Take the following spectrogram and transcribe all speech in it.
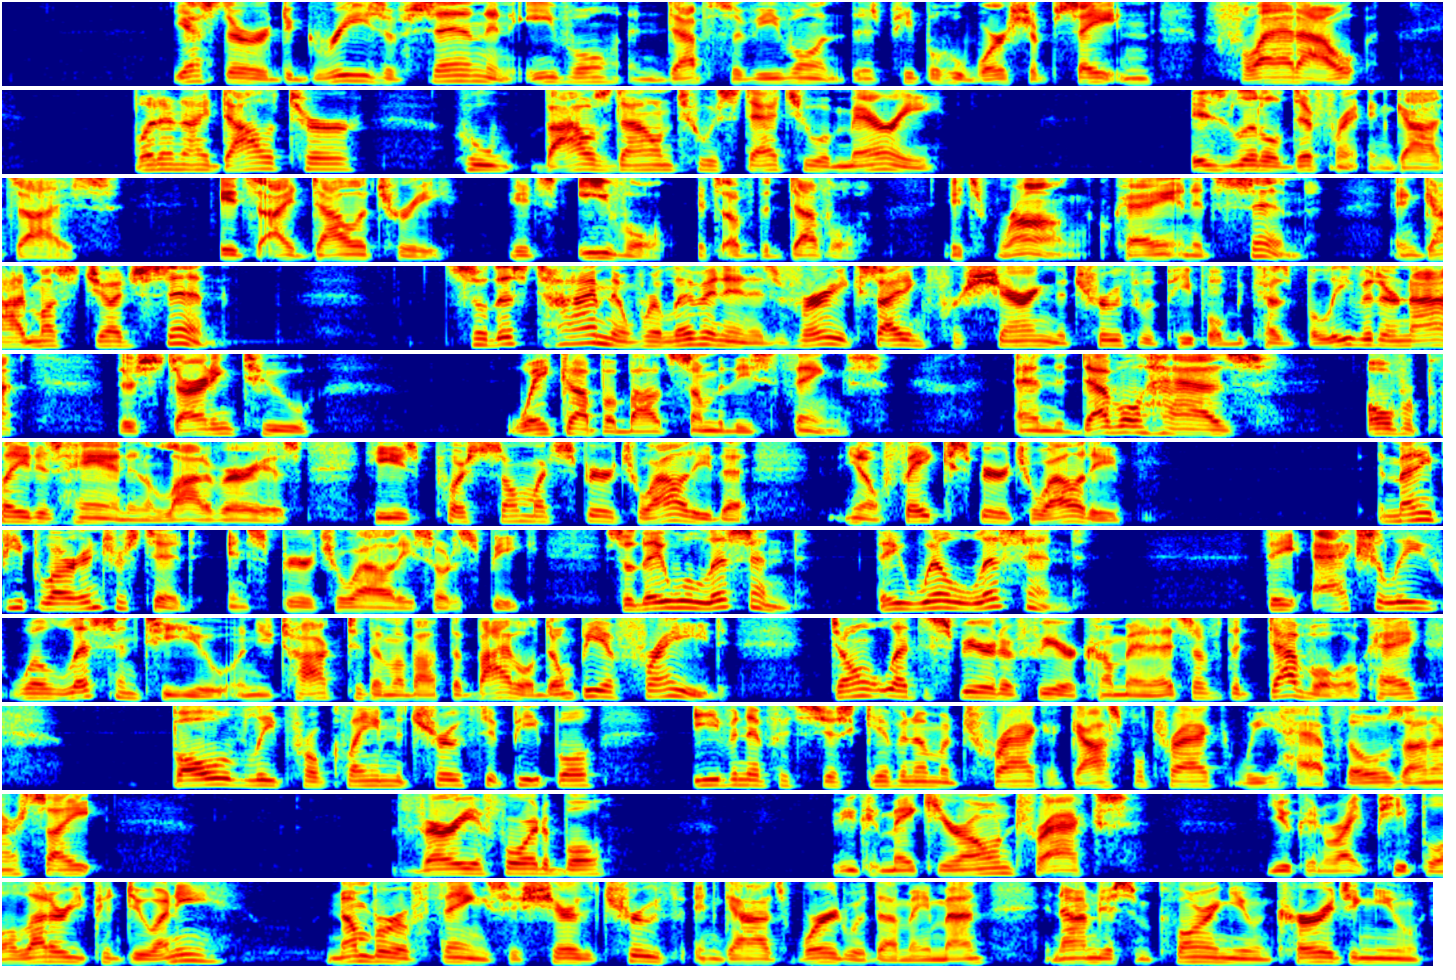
Yes, there are degrees of sin and evil and depths of evil, and there's people who worship Satan flat out. But an idolater who bows down to a statue of Mary is little different in God's eyes. It's idolatry, it's evil, it's of the devil, it's wrong, okay? And it's sin and God must judge sin. So, this time that we're living in is very exciting for sharing the truth with people because, believe it or not, they're starting to wake up about some of these things. And the devil has overplayed his hand in a lot of areas. He's pushed so much spirituality that, you know, fake spirituality. Many people are interested in spirituality, so to speak. So they will listen. They will listen. They actually will listen to you when you talk to them about the Bible. Don't be afraid. Don't let the spirit of fear come in. It's of the devil, okay? Boldly proclaim the truth to people even if it's just giving them a track, a gospel track, we have those on our site. Very affordable. You can make your own tracks. You can write people a letter. You can do any number of things to share the truth in God's word with them. Amen. And I'm just imploring you, encouraging you,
